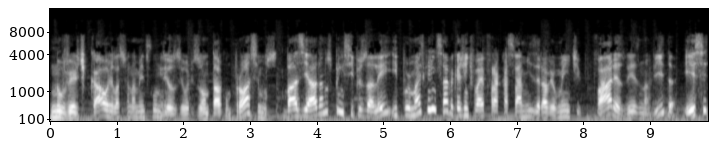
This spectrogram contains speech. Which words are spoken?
no vertical, relacionamento com Deus e horizontal com próximos, baseada nos princípios da lei. E por mais que a gente saiba que a gente vai fracassar miseravelmente várias vezes na vida, esse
